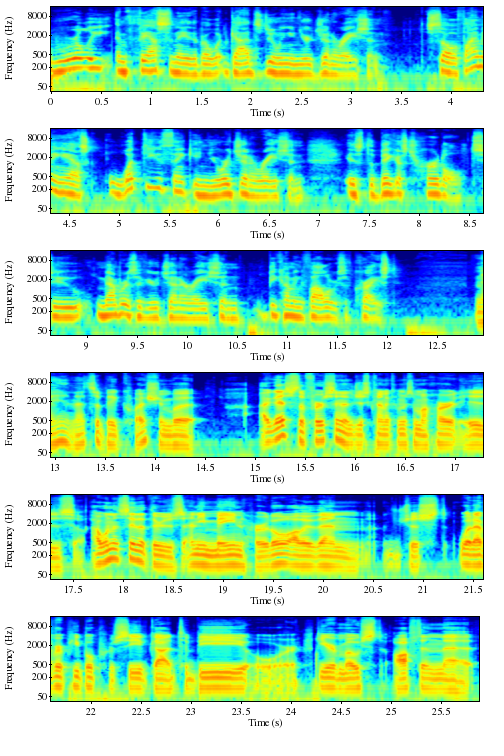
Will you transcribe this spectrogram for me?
really am fascinated about what God's doing in your generation. So, if I may ask, what do you think in your generation is the biggest hurdle to members of your generation becoming followers of Christ? Man, that's a big question, but I guess the first thing that just kind of comes to my heart is I wouldn't say that there's any main hurdle other than just whatever people perceive God to be or hear most often that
